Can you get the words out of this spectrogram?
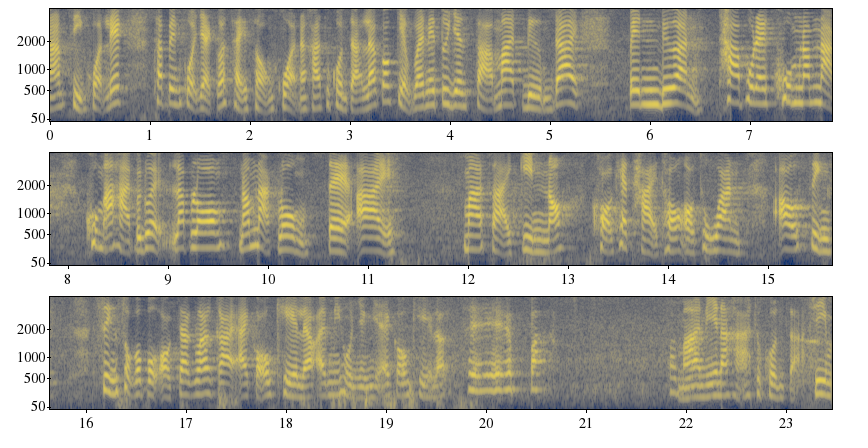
น้ำสี่ขวดเล็ก ถ้าเป็นขวดใหญ่ก็ใส่ 2 ขวดนะคะ ทุกคนจ้ะแล้วก็เก็บไว้ในตู้เย็นสามารถดื่มได้เป็นเดือน ถ้าผู้ใดคุมน้ำหนัก คุมอาหารไปด้วย รับรองน้ำหนักลง แต่อายมาสายกินเนาะขอแค่ถ่ายท้องออกทุกวัน เอาสิ่ง สิ่งสกปรกออกจากร่างกายไอก็โอเค แล้วไอมีหุ่นอย่างนี้ไอก็โอเคแล้วเชฟปะประมาณนี้นะคะ ทุกคนจะจิ้ม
